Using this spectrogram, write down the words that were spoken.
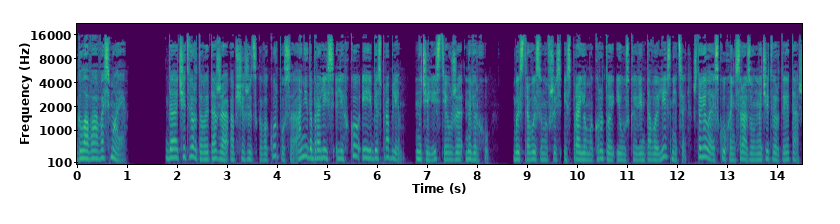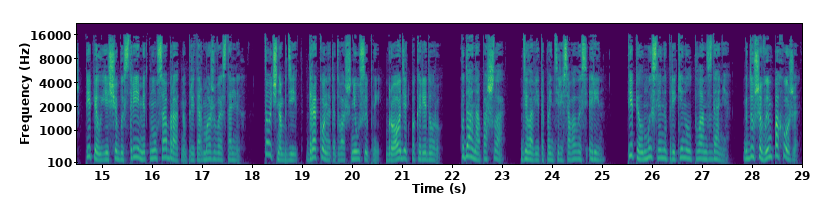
Глава восьмая. До четвертого этажа общежитского корпуса они добрались легко и без проблем. Начались те уже наверху. Быстро высунувшись из проема крутой и узкой винтовой лестницы, что вела из кухонь сразу на четвертый этаж, Пепел еще быстрее метнулся обратно, притормаживая остальных. «Точно бдит! Дракон этот ваш неусыпный! Бродит по коридору!» «Куда она пошла?» — деловито поинтересовалась Рин. Пепел мысленно прикинул план здания. «К душевым, похоже!»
